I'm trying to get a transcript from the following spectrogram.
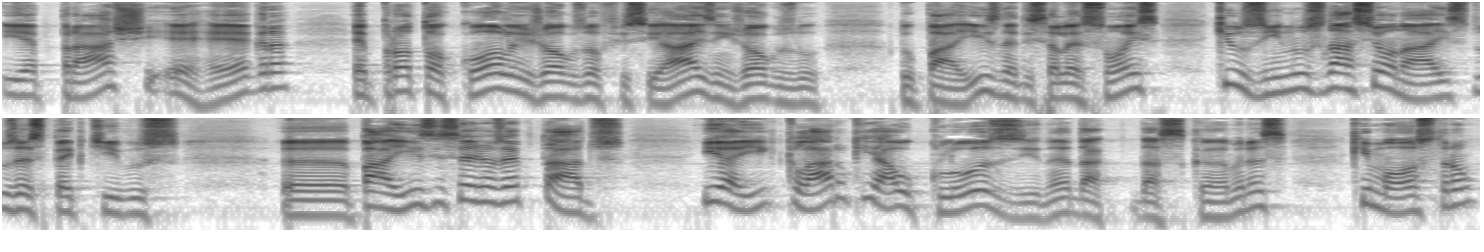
e é, praxe, é regra, é protocolo em jogos oficiais, em jogos do, do país, né, de seleções, que os hinos nacionais dos respectivos uh, países sejam executados. E aí, claro que há o close né, da, das câmeras que mostram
